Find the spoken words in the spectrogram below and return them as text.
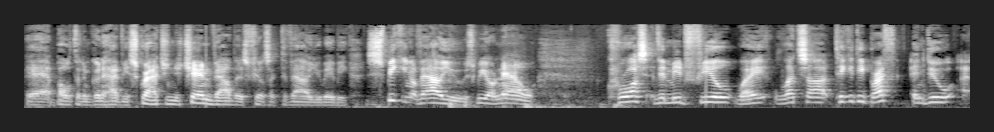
Yeah, both of them going to have you scratching your chin. Valdes feels like the value, maybe. Speaking of values, we are now cross the midfield way. Let's uh, take a deep breath and do uh,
